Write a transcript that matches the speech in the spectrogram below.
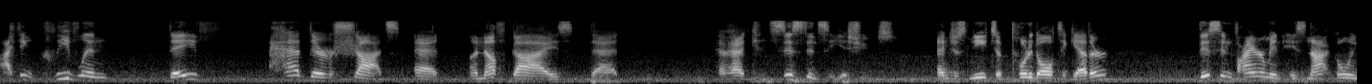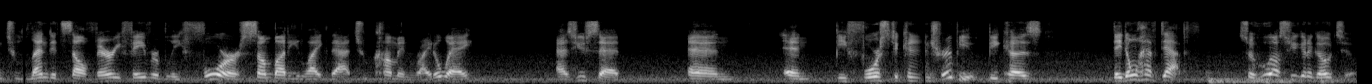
I think Cleveland, they've had their shots at enough guys that have had consistency issues and just need to put it all together. This environment is not going to lend itself very favorably for somebody like that to come in right away, as you said, and and be forced to contribute because they don't have depth. So who else are you going to go to? You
